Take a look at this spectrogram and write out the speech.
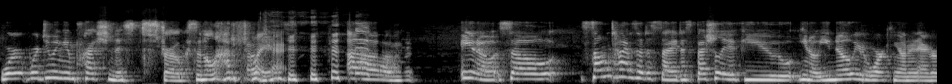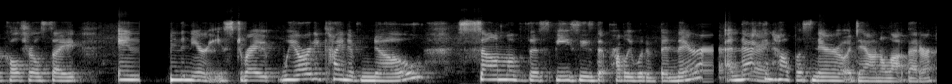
we're we're doing impressionist strokes in a lot of ways. um, you know, so sometimes at a site, especially if you you know you know you're working on an agricultural site in in the Near East, right? We already kind of know some of the species that probably would have been there, and that can help us narrow it down a lot better.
